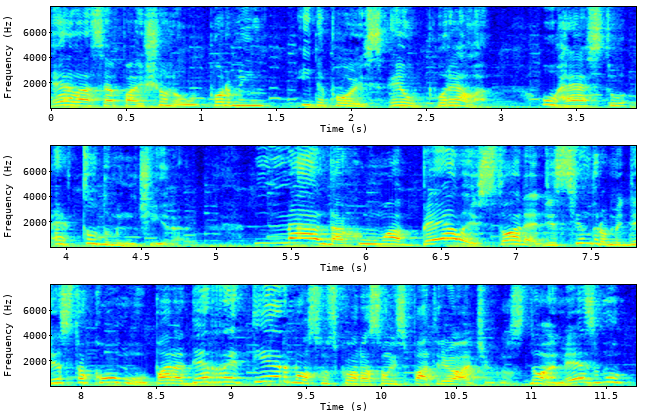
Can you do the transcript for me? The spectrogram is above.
Ela se apaixonou por mim e depois eu por ela. O resto é tudo mentira. Nada com uma bela história de síndrome de Estocolmo para derreter nossos corações patrióticos, não é mesmo?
